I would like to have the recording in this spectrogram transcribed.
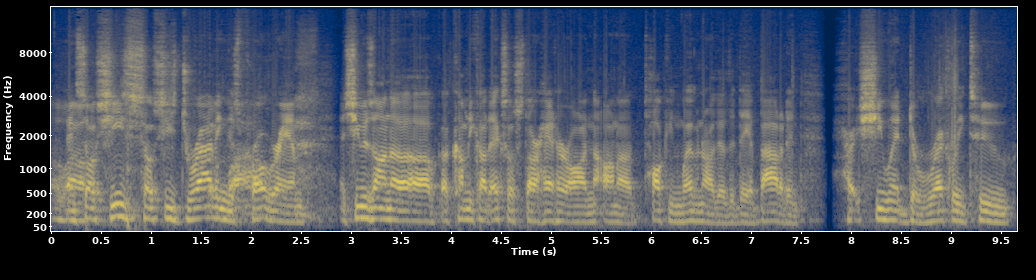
and so she's so she's driving this program, and she was on a, a company called ExoStar had her on on a talking webinar the other day about it, and her, she went directly to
